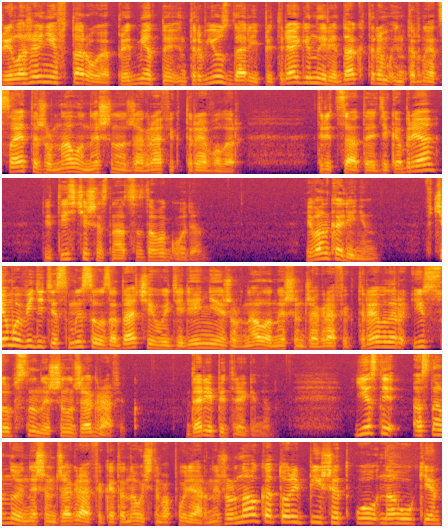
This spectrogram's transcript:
Приложение второе. Предметное интервью с Дарьей Петрягиной, редактором интернет-сайта журнала National Geographic Traveler. 30 декабря 2016 года. Иван Калинин. В чем вы видите смысл задачи выделения журнала National Geographic Traveler из, собственно, National Geographic? Дарья Петрягина. Если основной National Geographic – это научно-популярный журнал, который пишет о науке,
